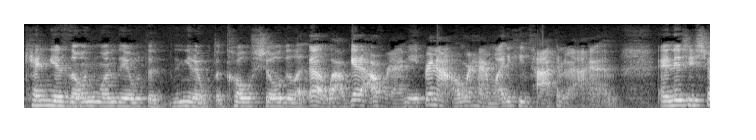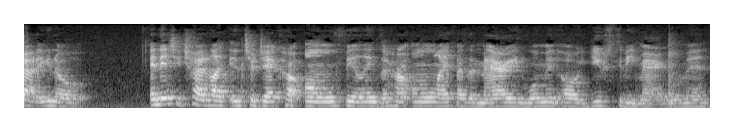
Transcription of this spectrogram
Kenya's the only one there with the you know with the cold shoulder like oh wow get over him. If you're not over him why do you keep talking about him? And then she's trying to you know and then she tried to like interject her own feelings and her own life as a married woman or used to be married woman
